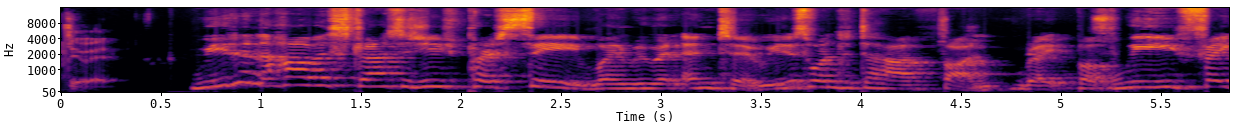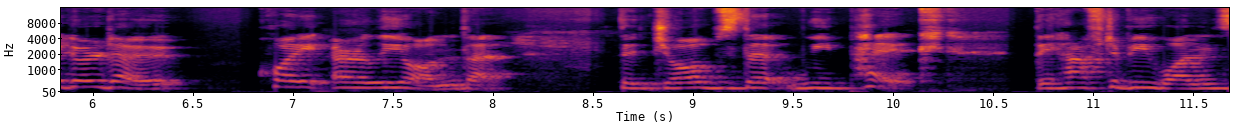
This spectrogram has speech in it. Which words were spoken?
do it? We didn't have a strategy per se when we went into it. We just wanted to have fun, right? But we figured out quite early on that the jobs that we pick, they have to be ones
